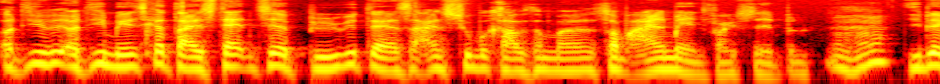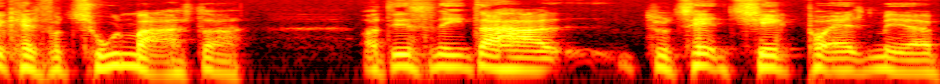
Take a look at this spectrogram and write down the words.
og de, og de mennesker, der er i stand til at bygge deres egen superkraft, som, som Iron Man for eksempel, mm-hmm. de bliver kaldt for Toolmaster. Og det er sådan en, der har totalt tjek på alt med at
